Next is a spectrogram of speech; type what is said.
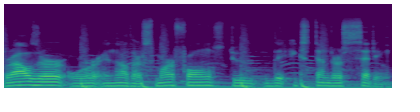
browser or another smartphones to the extender settings.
